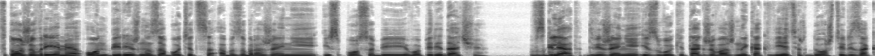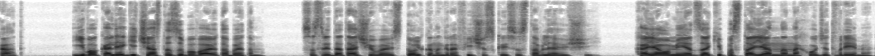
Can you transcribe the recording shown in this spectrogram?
В то же время он бережно заботится об изображении и способе его передачи. Взгляд, движение и звуки так же важны, как ветер, дождь или закат. Его коллеги часто забывают об этом, сосредотачиваясь только на графической составляющей. Хаяо Миядзаки постоянно находит время,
